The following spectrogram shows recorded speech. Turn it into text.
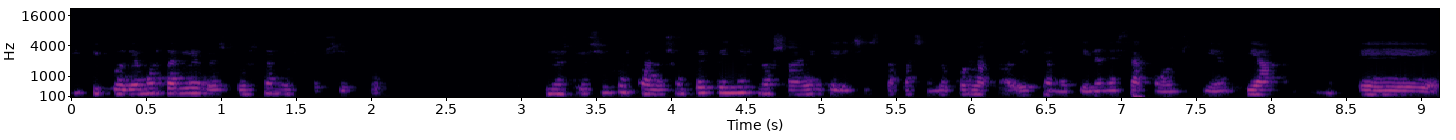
y podemos darle respuesta a nuestros hijos. Nuestros hijos cuando son pequeños no saben qué les está pasando por la cabeza, no tienen esa conciencia eh,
